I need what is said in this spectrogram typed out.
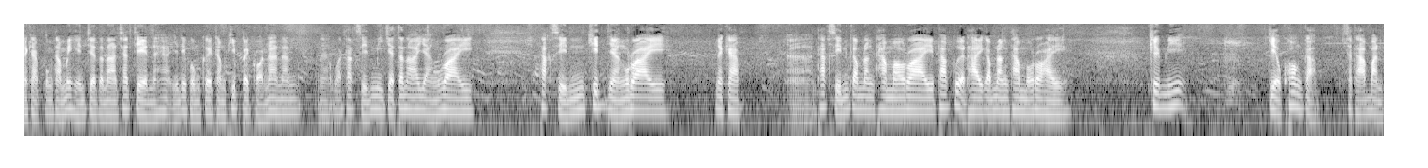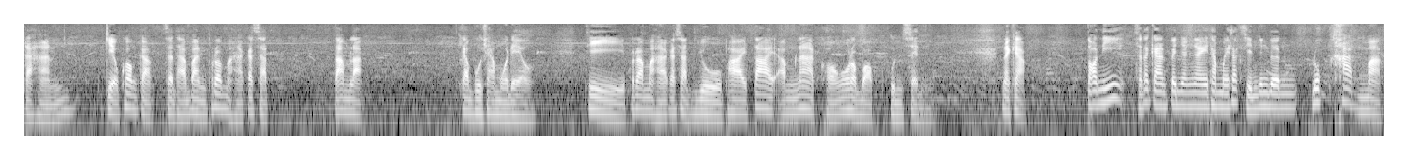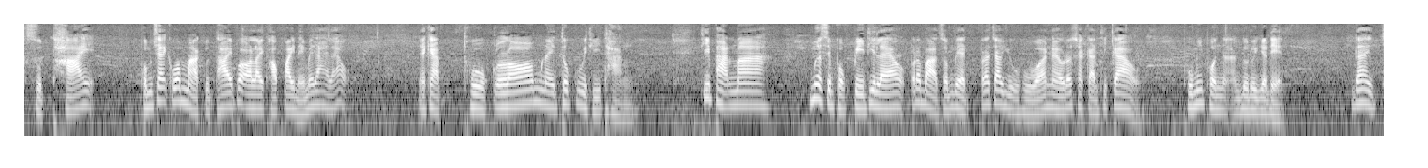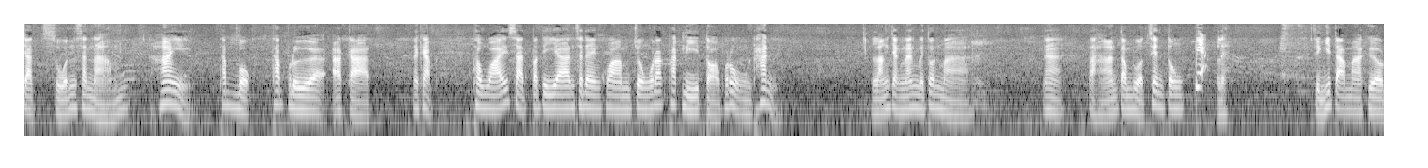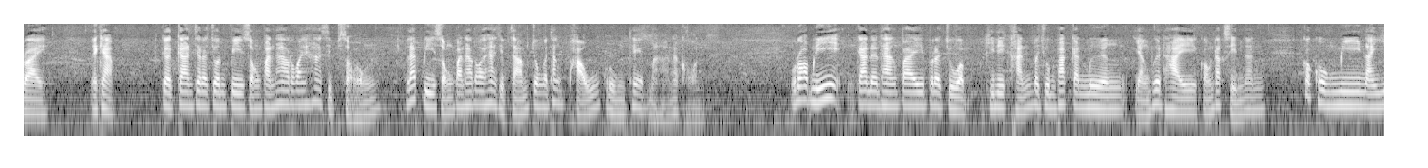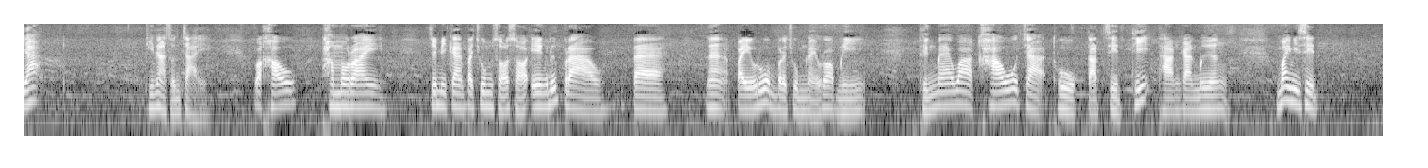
นะครับคงทำให้เห็นเจตนาชัดเจนนะฮะอย่างที่ผมเคยทำคลิปไปก่อนหน้านั้นนะว่าทักษิณมีเจตนาอย่างไร ทักษิณคิดอย่างไรนะครับทักษิณกำลังทำอะไรพรรคเพื่อไทยกำลังทำอะไรเกมนี้เกี่ยวข้องกับสถาบันทหาร เกี่ยวข้องกับสถาบันพระมหากษัตริย์ ตามหลักกัมพูชาโมเดล ที่พระมหากษัตริย์อยู่ภายใต้อำนาจของระบอบฮุนเซนนะครับ ตอนนี้สถานการณ์เป็นยังไงทำไมทักษิณยังเดินลุกคาดหมากสุดท้าย ผมใช้คำว่าหมากสุดท้ายเพราะอะไรเขาไปไหนไม่ได้แล้วนะครับถูกล้อมในทุกวิถีทาง ที่ผ่านมาเมื่อ 16 ปีที่แล้ว พระบาทสมเด็จพระเจ้าอยู่หัวในรัชกาลที่ 9 ภูมิพลอดุลยเดชได้จัดสวนสนามให้ ทัพบบก ทัพเรืออากาศนะครับถวายสัตย์ปฏิญาณแสดงความจงรักภักดีต่อพระองค์ท่าน หลังจากนั้นเป็นต้นมานะทหารตำรวจเส้นตรงเปี้ยเลย สิ่งที่ตามมาคืออะไรนะครับเกิดการจราจนปี 2552 และปี 2553 จนกระทั่งเผากรุงเทพมหานคร รอบนี้การเดินทางไปประจวบคีรีขันธ์ประชุมพักการเมืองอย่างเพื่อไทยของทักษิณนนั้น ก็คงมีนัยยะที่น่าสนใจ ว่าเขาทำอะไรจะมีการประชุมสสเองหรือเปล่า แต่นะไปร่วมประชุมในรอบนี้ ถึงแม้ว่าเขาจะถูกตัดสิทธิทางการเมือง ไม่มีสิทธิ์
